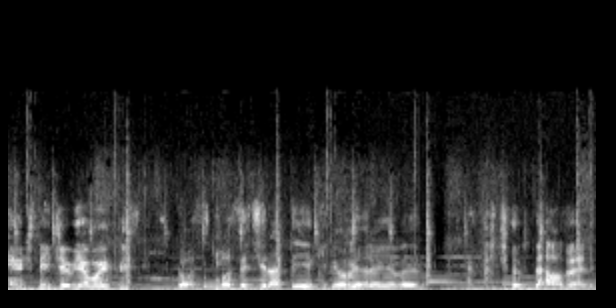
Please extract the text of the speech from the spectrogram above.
Eu estendi a minha mão e fiz. Como se você tirar a teia que nem Homem-Aranha, velho. Não, velho.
